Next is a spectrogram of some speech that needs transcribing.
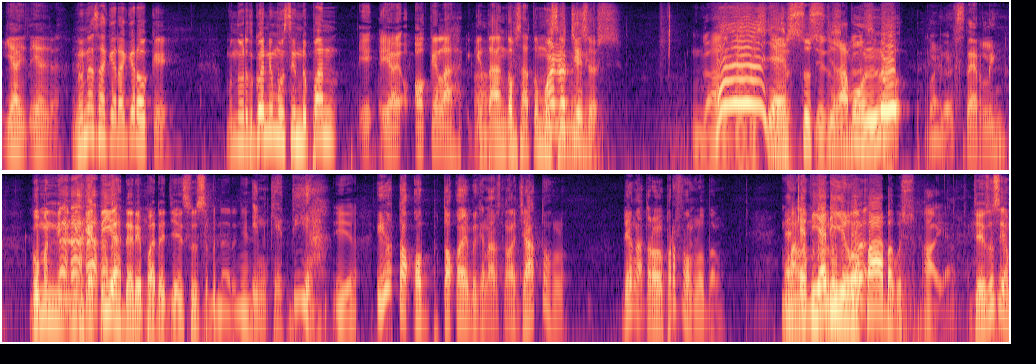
ya ya. Nunes akhir-akhir oke. Menurut gue nih musim depan i- ya oke lah kita anggap satu Why musim not ini. Jesus? Enggak, Ah, Yesus sih. mulu. Why not Sterling? Gue mending Nketiah daripada Jesus sebenarnya. Inketia. Iya. Itu toko toko yang bikin Arsenal jatuh loh. Dia nggak terlalu perform loh bang. Malah Nketiah di menurut gua, Eropa bagus. Oh iya. oke. Jesus yang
